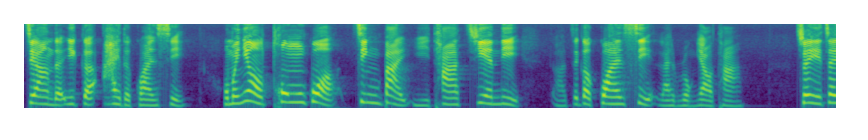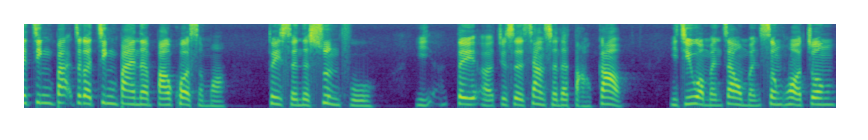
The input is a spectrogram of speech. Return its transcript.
这样的一个爱的关系。我们要通过敬拜与他建立啊这个关系来荣耀他。所以在敬拜这个敬拜呢，包括什么？对神的顺服，以对呃就是向神的祷告。以及我们在我们生活中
